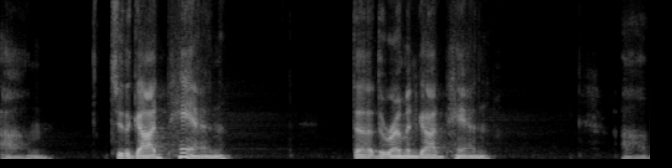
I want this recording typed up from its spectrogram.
um, to the god Pan, the, the Roman god Pan, um,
